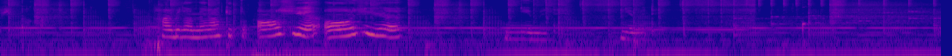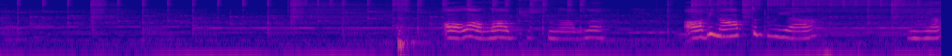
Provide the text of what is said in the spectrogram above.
Şey. Harbiden merak ettim. Ağaç ye, ağaç ye. Yemedi. Yemedi. Allah ne yapıyorsun abla? Abi ne yaptı bu ya? Dünya.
